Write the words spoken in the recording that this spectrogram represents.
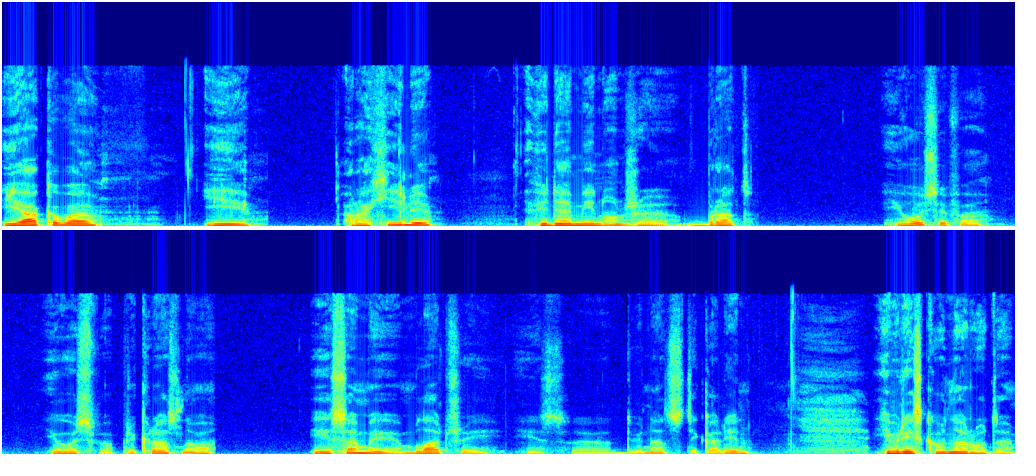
Иакова и Рахили, Вениамин, он же брат Иосифа, Иосифа Прекрасного, и самый младший из 12 колен еврейского народа.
